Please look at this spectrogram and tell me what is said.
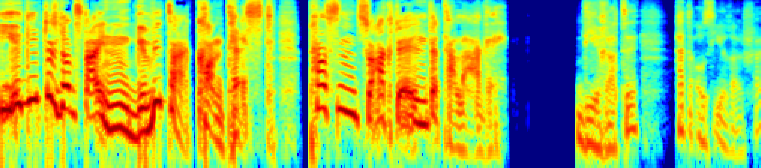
Hier gibt es jetzt einen Gewitter-Contest, passend zur aktuellen Wetterlage. Die Ratte hat aus ihrer Schallplatte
